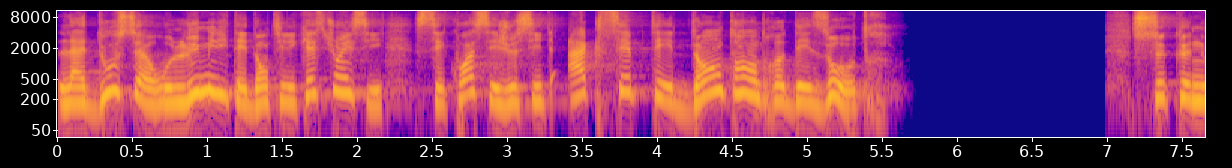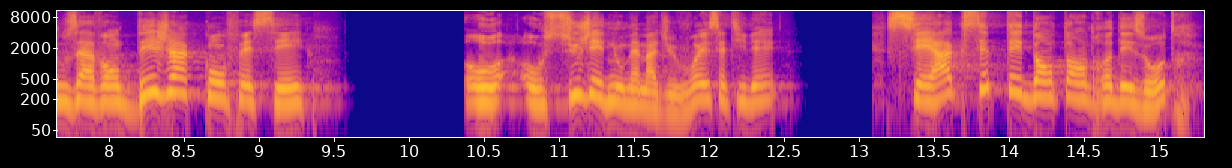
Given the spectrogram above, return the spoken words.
la douceur ou l'humilité dont il est question ici, c'est quoi? C'est, je cite, accepter d'entendre des autres ce que nous avons déjà confessé au, au sujet de nous-mêmes à Dieu. Vous voyez cette idée? C'est accepter d'entendre des autres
